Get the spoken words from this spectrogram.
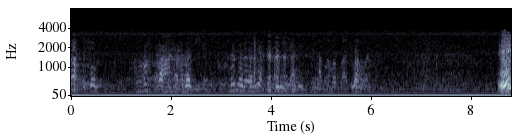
راحتكم كلهم الله إن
